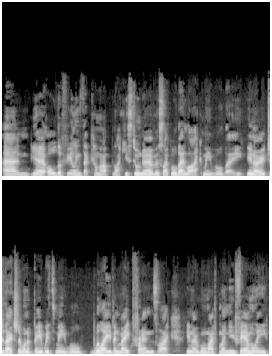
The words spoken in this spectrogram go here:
and yeah, all the feelings that come up, like you're still nervous, like will they like me? Will they, you know, do they actually want to be with me? Will will I even make friends? Like, you know, will my my new family,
